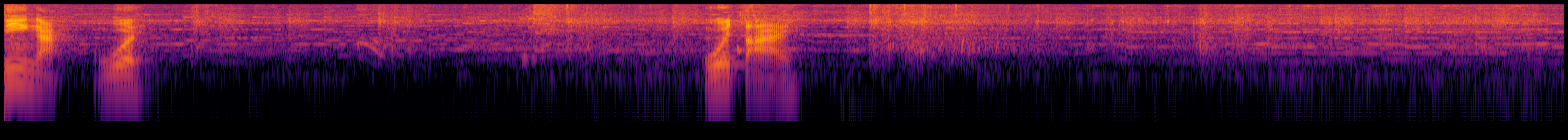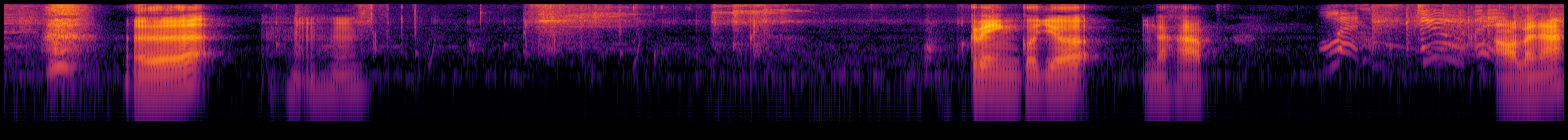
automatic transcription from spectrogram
นี่ไงโว้ยโว้ย ตาย เออ เกรงก็เยอะนะครับ เอาแล้วนะ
